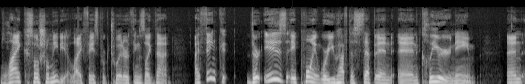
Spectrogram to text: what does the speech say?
like social media, like Facebook, Twitter, things like that, I think there is a point where you have to step in and clear your name. And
